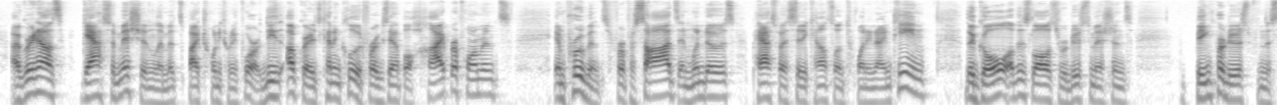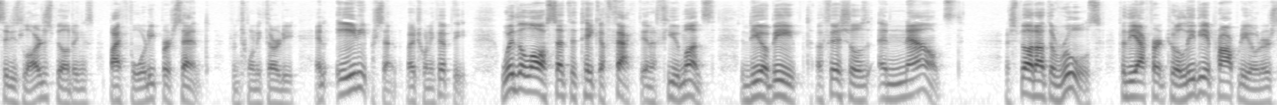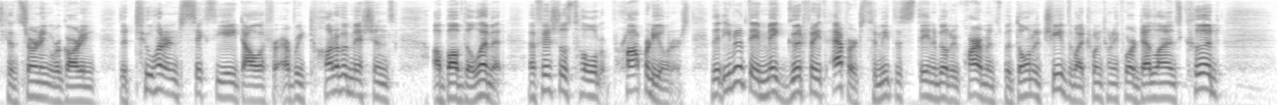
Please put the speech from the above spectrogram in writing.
uh, greenhouse gas emission limits by 2024. These upgrades can include, for example, high performance improvements for facades and windows passed by City Council in 2019. The goal of this law is to reduce emissions being produced from the city's largest buildings by 40% from 2030 and 80% by 2050. With the law set to take effect in a few months, DOB officials announced or spelled out the rules for the effort to alleviate property owners concerning regarding the $268 for every ton of emissions above the limit. Officials told property owners that even if they make good faith efforts to meet the sustainability requirements but don't achieve them by 2024 deadlines, could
